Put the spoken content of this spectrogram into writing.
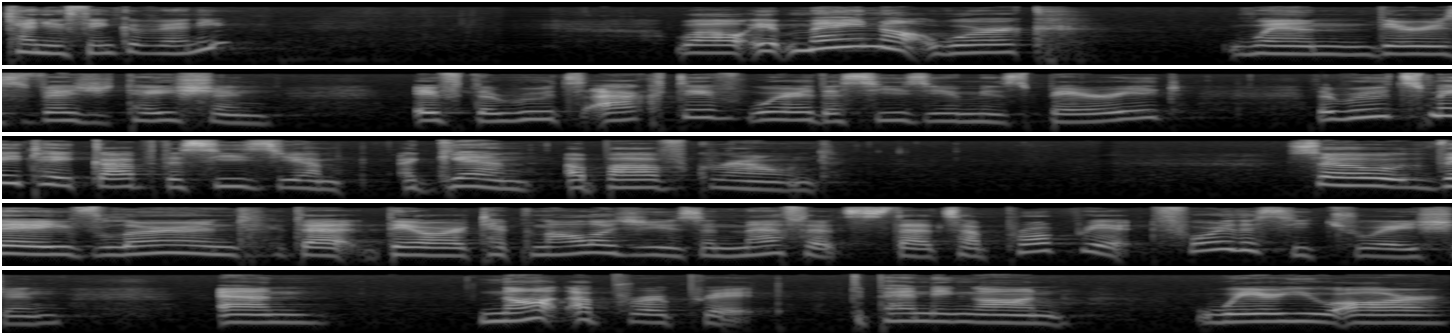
Can you think of any? Well, it may not work when there is vegetation. If the root's active where the cesium is buried, the roots may take up the cesium again above ground. So they've learned that there are technologies and methods that's appropriate for the situation and not appropriate depending on where you are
